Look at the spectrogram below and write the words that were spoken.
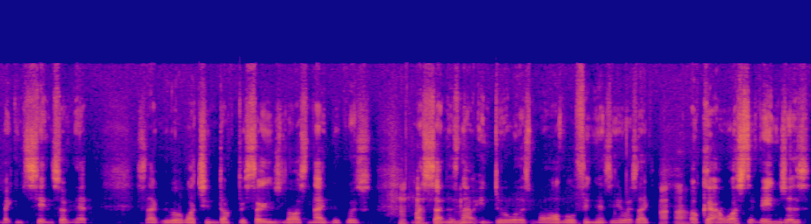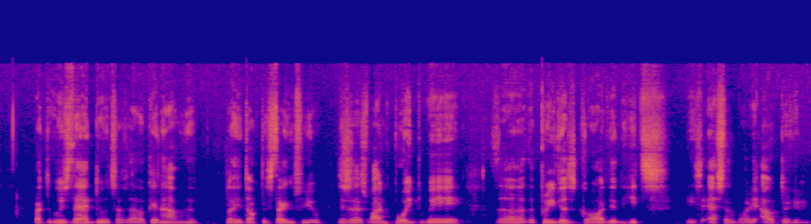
making sense of that. It's like we were watching Doctor Strange last night because my son is now into all this Marvel things, and he was like, Uh-uh. "Okay, I watched the Avengers, but who's that dude?" So I was like, "Okay, now I'm gonna play Doctor Strange for you." There's this one point where the the previous Guardian hits his astral body out of him,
